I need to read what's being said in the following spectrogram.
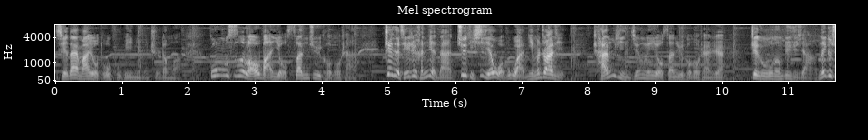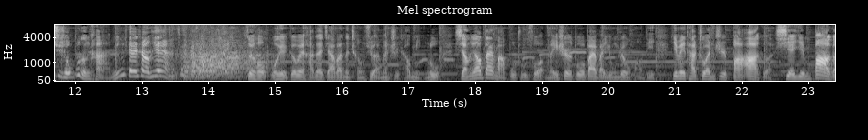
写代码有多苦逼，你们知道吗？公司老板有三句口头禅，这个其实很简单，具体细节我不管，你们抓紧。产品经理有三句口头禅是：这个功能必须加，那个需求不能砍，明天上线。最后，我给各位还在加班的程序员们指条明路：想要代码不出错，没事多拜拜雍正皇帝，因为他专治八阿哥谐音 bug。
